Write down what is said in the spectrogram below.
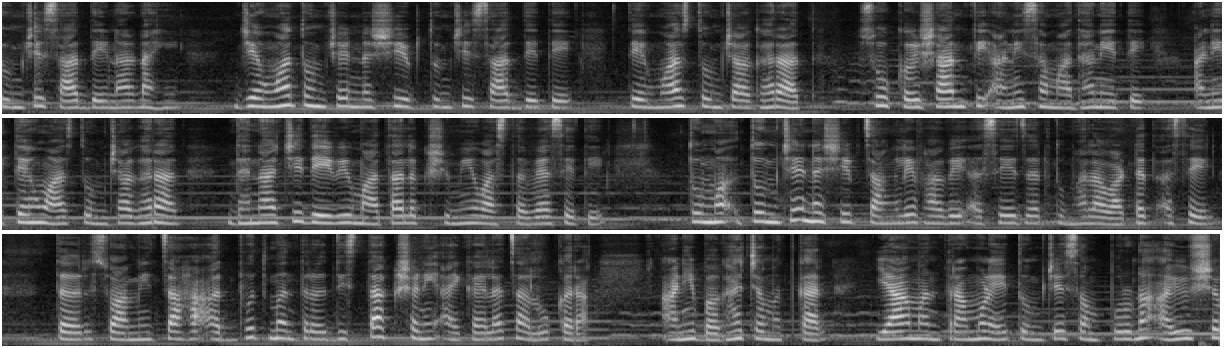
तुमची साथ देणार नाही. जेव्हा तुमचे नशीब तुमची साथ देते तेव्हाच तुमच्या घरात सुख शांती आणि समाधान येते आणि तेव्हाच तुमच्या घरात धनाची देवी माता लक्ष्मी वास्तव्यास येते. तुम तुमचे नशीब चांगले व्हावे असे जर तुम्हाला वाटत असेल तर स्वामीचा हा अद्भुत मंत्र दिसता क्षणी ऐकायला चालू करा. आणि बघा चमत्कार या मंत्रामुळे तुमचे संपूर्ण आयुष्य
